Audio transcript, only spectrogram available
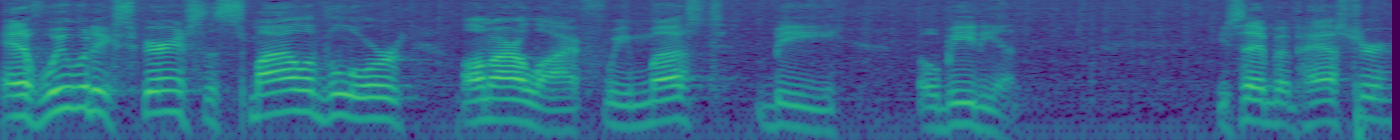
And if we would experience the smile of the Lord on our life, we must be obedient. You say, but Pastor,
